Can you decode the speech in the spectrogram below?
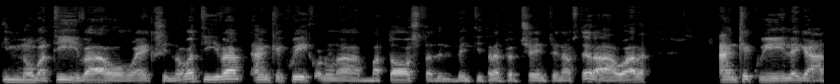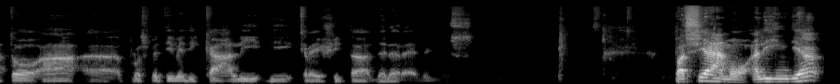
innovativa o ex innovativa, anche qui con una batosta del 23% in after hour anche qui legato a uh, prospettive di cali di crescita delle revenues. Passiamo all'India,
